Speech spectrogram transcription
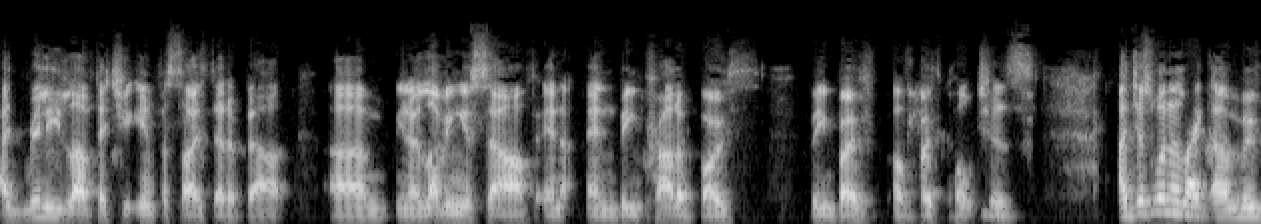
I really love that you emphasize that about um, you know loving yourself and and being proud of both being both of both cultures. I just want to like uh, move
